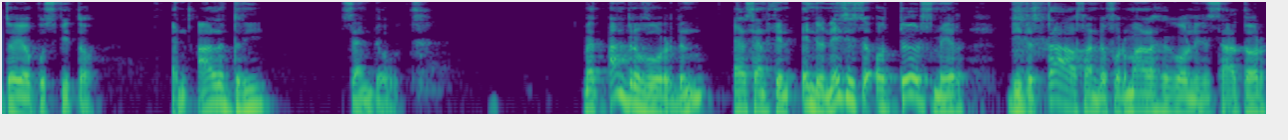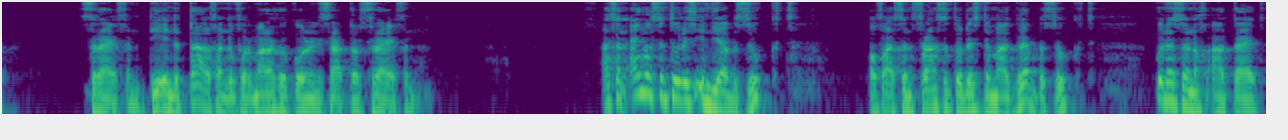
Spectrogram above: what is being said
Joyopuspito. En alle drie zijn dood. Met andere woorden, er zijn geen Indonesische auteurs meer die de taal van de voormalige kolonisator schrijven, die in de taal van de voormalige kolonisator schrijven. Als een Engelse toerist India bezoekt, of als een Franse toerist de Maghreb bezoekt, kunnen ze nog altijd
